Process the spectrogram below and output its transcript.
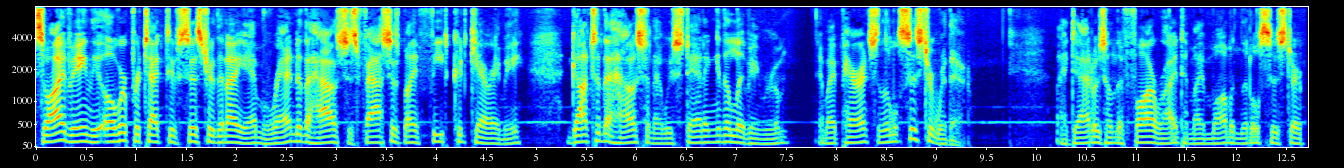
So I, being the overprotective sister that I am, ran to the house as fast as my feet could carry me, got to the house, and I was standing in the living room, and my parents and little sister were there. My dad was on the far right, and my mom and little sister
